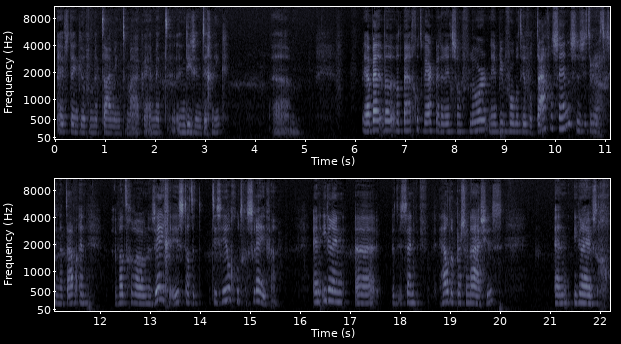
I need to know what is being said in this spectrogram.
Heeft het denk ik heel veel met timing te maken. En met, in die zin, techniek. Ehm, ja, bij, wat bij, goed werkt bij de regels van Floor... Dan heb je bijvoorbeeld heel veel tafelscènes. Er zitten Ja. met het gezin aan tafel. En wat gewoon een zegen is... dat het, het is heel goed geschreven. En iedereen... eh, het zijn helder personages... En iedereen heeft een go-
